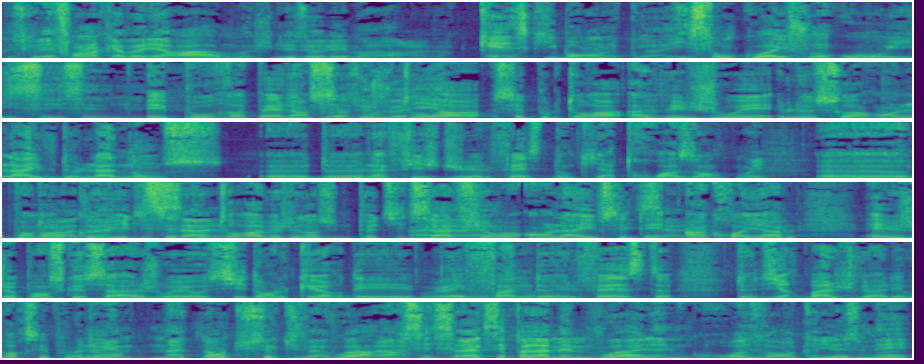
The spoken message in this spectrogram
Parce que les Francs Cavalera, moi je suis désolé, mais alors, alors, qu'est-ce qu'ils branlent quoi? Ils sont quoi? Ils font où? Ils c'est c'est- Et pour rappel, hein, Sepultura, Sepultura avait joué le soir en live de l'annonce euh, de l'affiche du Hellfest, donc il y a trois ans. Oui. Euh, pendant le Covid, Sepultura salle. avait joué dans une petite Ouais, salle ouais, sur en live, c'était incroyable. Et je pense que ça a joué aussi dans le cœur des, Oui, des fans sûr. de Hellfest de dire bah je vais aller voir Sepultura. non, mais maintenant, tu sais que tu vas voir. Alors, c'est c'est vrai que c'est pas la même voix. Il a une grosse voix rocailleuse, mais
